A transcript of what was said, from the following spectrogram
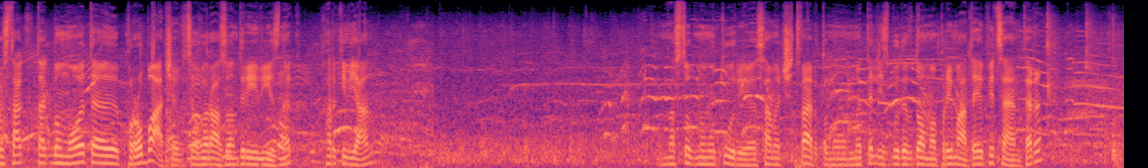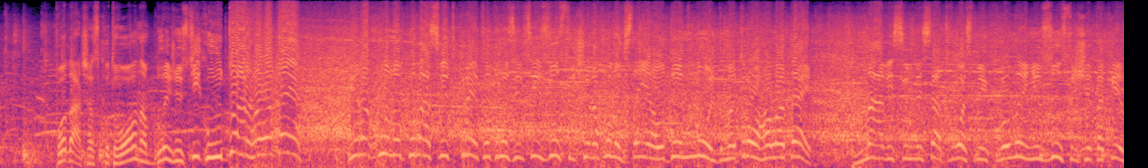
Ось так, так би мовити, пробачив цього разу Андрій Різник, харків'ян. В наступному турі, саме четвертому, металіст буде вдома приймати епіцентр. Подача з кутового на ближню стійку. Удар Галадея! І рахунок у нас відкрито, друзі. В цій зустрічі рахунок стає 1-0. Дмитро Галадей на 88-й хвилині зустрічі таки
